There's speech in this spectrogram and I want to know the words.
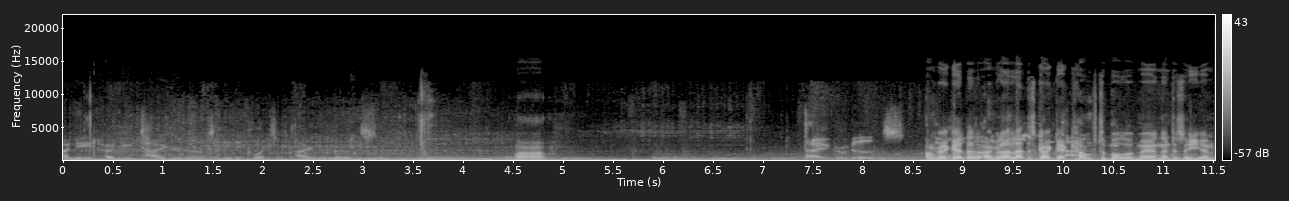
I need I need tiger notes. I need to collect some tiger notes. Alright. Tiger notes. I'm gonna get this, I'm gonna let this guy get comfortable with me and then just eat him.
